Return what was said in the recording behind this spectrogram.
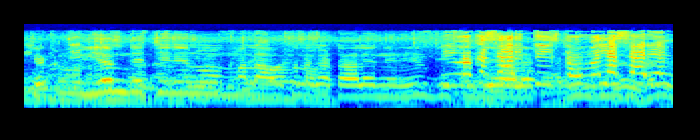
చెట్టు ఏం తెచ్చి నేను మళ్ళీ అవతల కట్టాలి? నేను ఏం ఒకసారి తీస్తాం మళ్ళీ సారి ఏం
